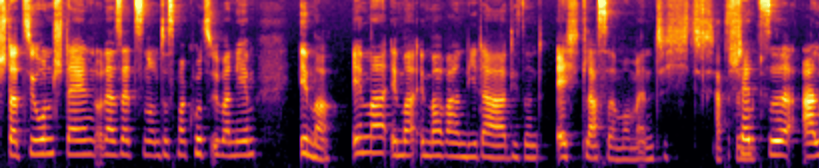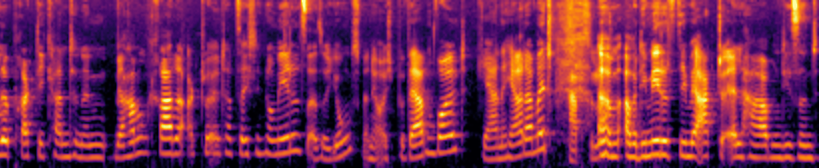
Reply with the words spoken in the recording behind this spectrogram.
Station stellen oder setzen und das mal kurz übernehmen. Immer, immer, immer, immer waren die da. Die sind echt klasse im Moment. Ich Absolut. schätze alle Praktikantinnen. Wir haben gerade aktuell tatsächlich nur Mädels, also Jungs, wenn ihr euch bewerben wollt, gerne her damit. Absolut. Ähm, aber die Mädels, die wir aktuell haben, die sind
